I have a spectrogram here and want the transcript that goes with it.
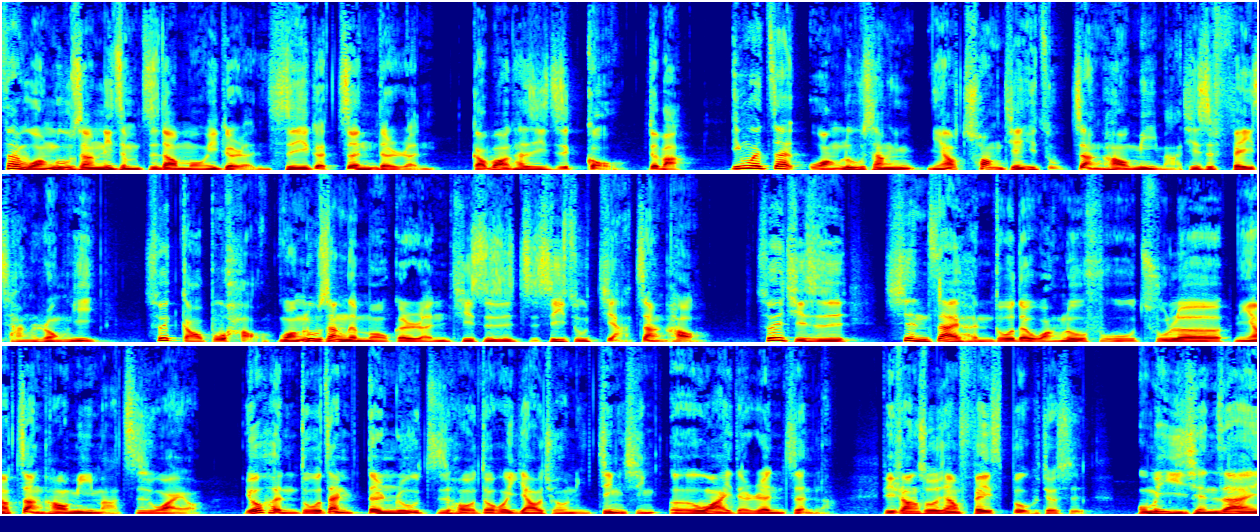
在网络上，你怎么知道某一个人是一个真的人？搞不好他是一只狗，对吧？因为在网络上，你要创建一组账号密码，其实非常容易，所以搞不好网络上的某个人其实只是一组假账号。所以其实现在很多的网络服务，除了你要账号密码之外，哦，有很多在你登录之后都会要求你进行额外的认证啦。比方说像 Facebook 就是。我们以前在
